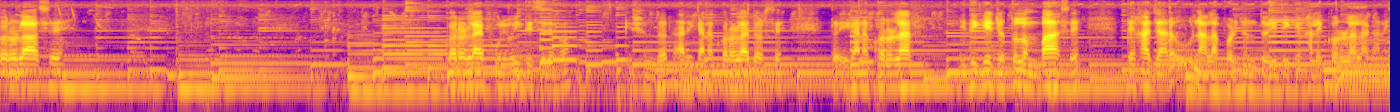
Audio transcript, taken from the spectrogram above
করলা আছে। করলায় ফুল দিছে দেখো, কি সুন্দর। আর এখানে করলা ধরছে। তো এখানে করলার এদিকে যত লম্বা আছে, দেখা যায় ও নালা পর্যন্ত এদিকে খালি করলা লাগানি।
